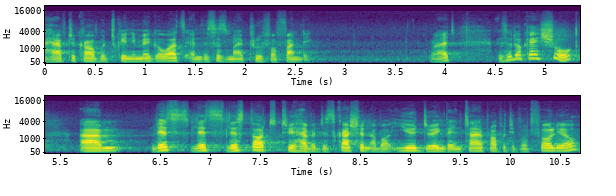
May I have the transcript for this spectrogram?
I have to come up with 20 megawatts, and this is my proof of funding. Right? I said, okay, sure. Um, let's, let's, let's start to have a discussion about you doing the entire property portfolio.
